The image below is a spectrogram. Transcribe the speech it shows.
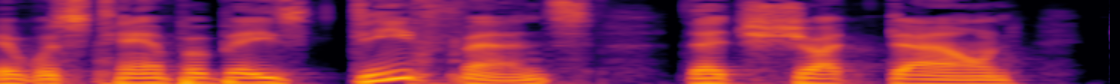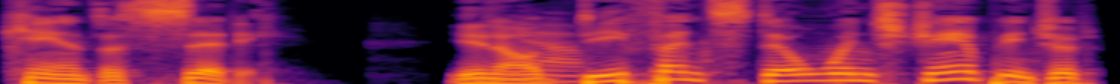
it was Tampa Bay's defense that shut down Kansas City. You know, Yeah. defense still wins championships,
